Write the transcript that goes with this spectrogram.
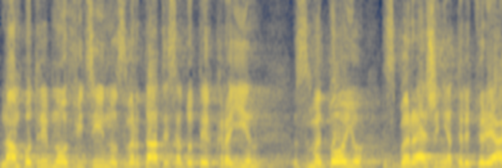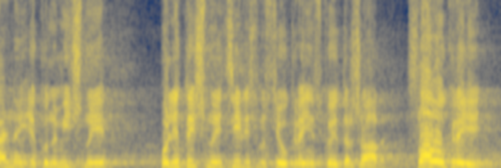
Нам потрібно офіційно звертатися до тих країн з метою збереження територіальної, економічної, політичної цілісності української держави. Слава Україні!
